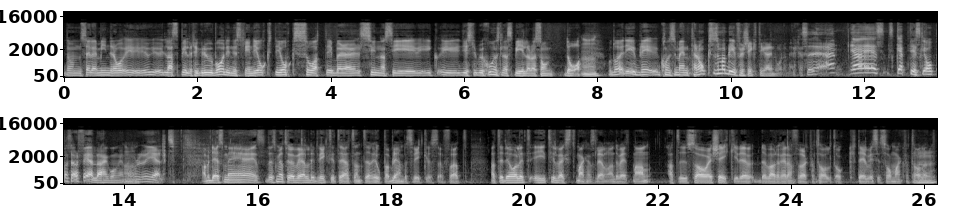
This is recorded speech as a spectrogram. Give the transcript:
de säljer mindre lastbilar till gruvoljeindustrin. Det är, också, det är också så att det börjar synas i, i, i distributionslastbilar och sånt då. Mm. Och då är det ju konsumenterna också som har blivit försiktigare i Nordamerika. Så jag är skeptisk. Jag hoppas jag har fel den här gången. Mm. Rejält. Ja, men det, som är, det som jag tror är väldigt viktigt är att inte Europa blir en besvikelse. För att, att det är dåligt i tillväxtmarknadsländerna, det vet man. Att USA är shaky, det, det var det redan förra kvartalet och delvis i sommarkvartalet. Mm.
